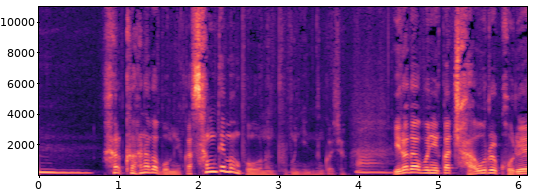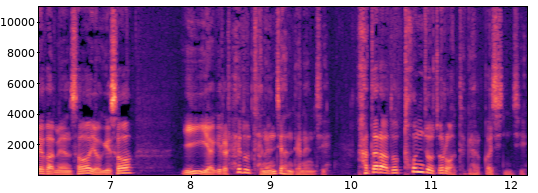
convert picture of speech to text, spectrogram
음, 하- 그 하나가 뭡니까? 상대만 보는 부분이 있는 거죠. 아, 이러다 보니까 좌우를 고려해 가면서 여기서 이 이야기를 해도 되는지 안 되는지 하더라도 톤 조절을 어떻게 할 것인지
